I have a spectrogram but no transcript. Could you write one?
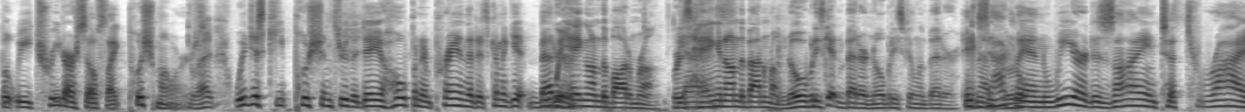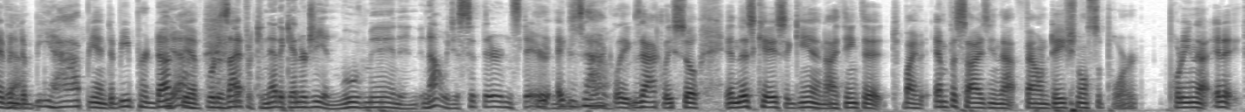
but we treat ourselves like push mowers. Right. We just keep pushing through the day, hoping and praying that it's going to get better. We hang on to the bottom rung. We're just hanging on to the bottom rung. Nobody's getting better. Nobody's feeling better. Isn't Exactly. And we are designed to thrive and to be happy and to be Yeah, productive. we're designed for kinetic energy and movement, and now we just sit there and stare. and- Exactly, exactly. So in this case, again, I think that by emphasizing that foundational support, putting that in it,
